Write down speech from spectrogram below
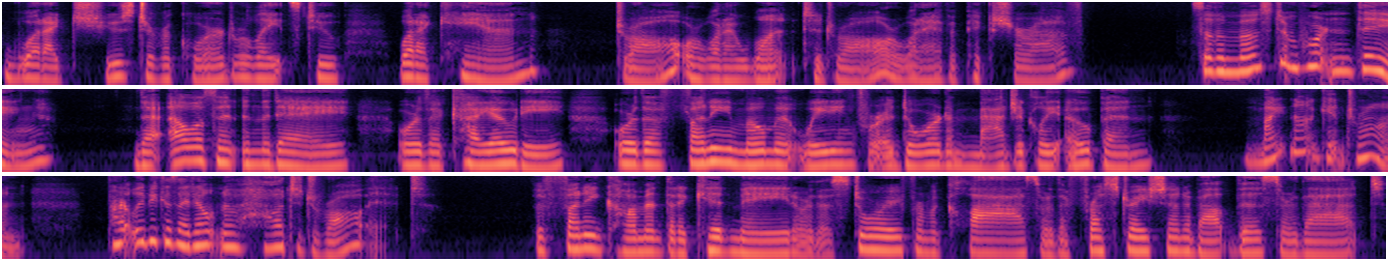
What I choose to record relates to what I can draw or what I want to draw or what I have a picture of. So the most important thing, the elephant in the day or the coyote or the funny moment waiting for a door to magically open might not get drawn, partly because I don't know how to draw it. The funny comment that a kid made or the story from a class or the frustration about this or that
